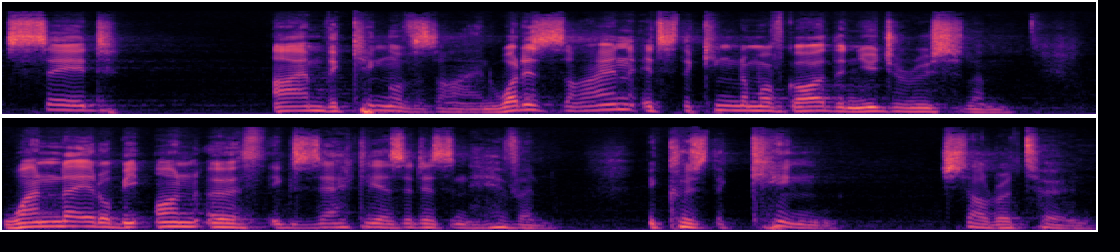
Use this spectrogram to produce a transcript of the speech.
said, I am the king of Zion. What is Zion? It's the kingdom of God, the new Jerusalem. One day it'll be on earth exactly as it is in heaven because the king shall return.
